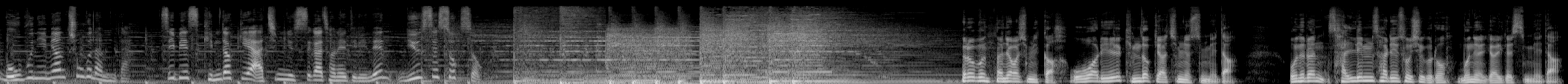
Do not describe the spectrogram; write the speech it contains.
15분이면 충분합니다. CBS 김덕기의 아침 뉴스가 전해드리는 뉴스 속속. 여러분 안녕하십니까. 5월 2일 김덕기 아침 뉴스입니다. 오늘은 살림살이 소식으로 문을 열겠습니다.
